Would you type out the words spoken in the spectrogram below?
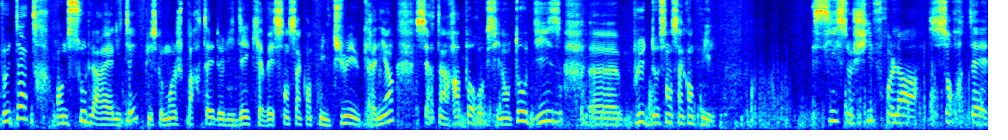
peut-être en dessous de la réalité, puisque moi je partais de l'idée qu'il y avait 150 000 tués ukrainiens. Certains rapports occidentaux disent euh, plus de 250 000. Si ce chiffre-là sortait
